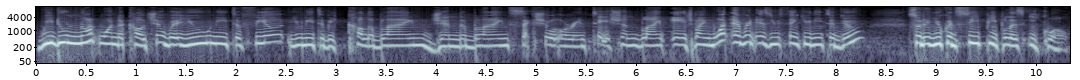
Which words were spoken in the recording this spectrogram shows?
We do not want a culture where you need to feel you need to be colorblind, gender blind, sexual orientation blind, age blind, whatever it is you think you need to do so that you can see people as equal.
